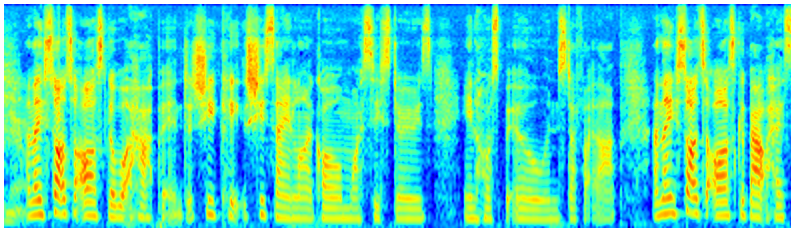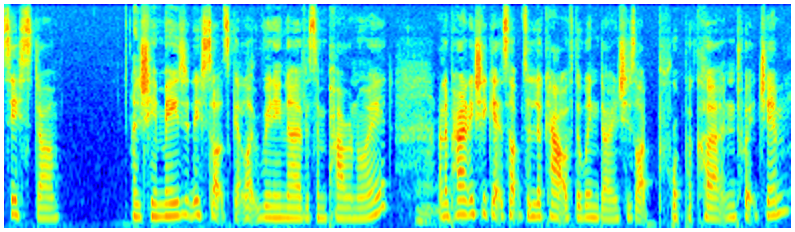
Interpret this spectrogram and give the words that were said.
Mm, Yeah. And they start to ask her what happened, and she keeps she's saying like, "Oh, my sister is in hospital and stuff like that." And they start to ask about her sister and she immediately starts to get like really nervous and paranoid and apparently she gets up to look out of the window and she's like proper curtain twitching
